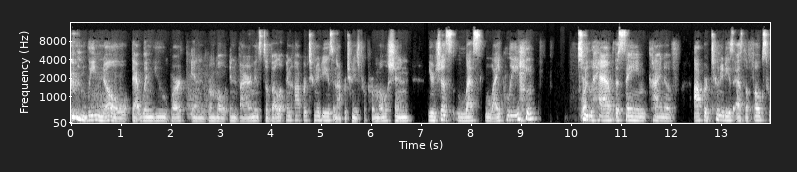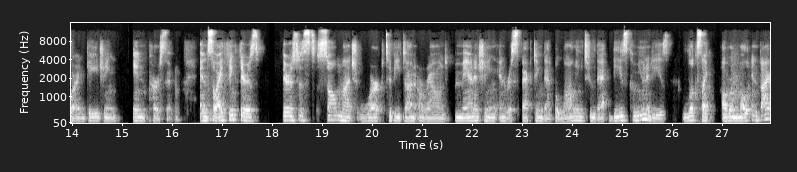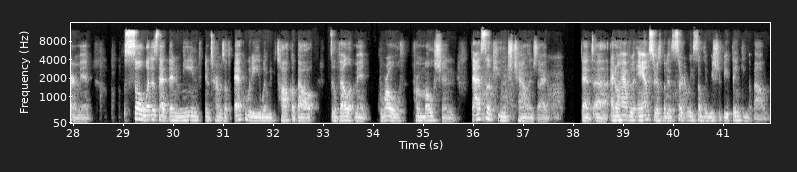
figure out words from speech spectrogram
we know that when you work in remote environments, development opportunities and opportunities for promotion, you're just less likely to right. have the same kind of opportunities as the folks who are engaging in person. And mm-hmm. so I think there's there's just so much work to be done around managing and respecting that belonging to that these communities looks like a remote environment. So what does that then mean in terms of equity when we talk about development growth promotion? That's a huge challenge that i that uh, i don't have the answers but it's certainly something we should be thinking about.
